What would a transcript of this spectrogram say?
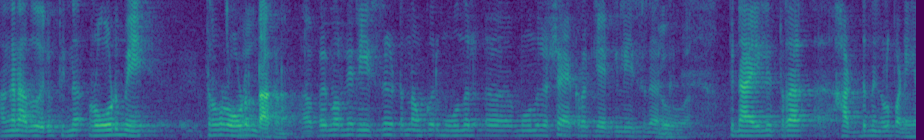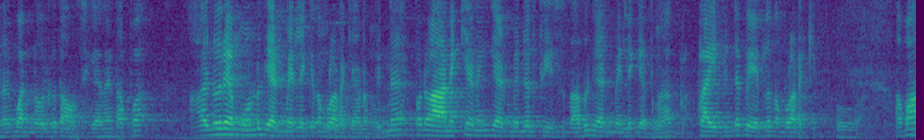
അങ്ങനെ അത് വരും. പിന്നെ റോഡ് മെയിൻ ഇത്ര റോഡ് ഉണ്ടാക്കണം. അപ്പോൾ എന്ന് പറഞ്ഞാൽ ലീസിന് കിട്ടുന്ന നമുക്കൊരു മൂന്ന് മൂന്ന് ലക്ഷം ഏക്കറൊക്കെ ആയിരിക്കും ലീസിന് പിന്നെ അതിൽ ഇത്ര ഹഡ് നിങ്ങൾ പണിയണം. വന്നവർക്ക് താമസിക്കാനായിട്ട്. അപ്പോൾ അതിനൊരു എമൗണ്ട് ഗവൺമെന്റിലേക്ക് നമ്മൾ അടയ്ക്കണം പിന്നെ ഇപ്പോൾ ഒരു ആനയ്ക്കാണെങ്കിൽ ഗവൺമെന്റ് ഒരു ഫീസ് ഉണ്ട്. അതും ഗവൺമെന്റിലേക്ക് കിട്ടണം ആ ക്ലയന്റിന്റെ പേരിൽ നമ്മൾ അടയ്ക്കും. അപ്പോൾ ആ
